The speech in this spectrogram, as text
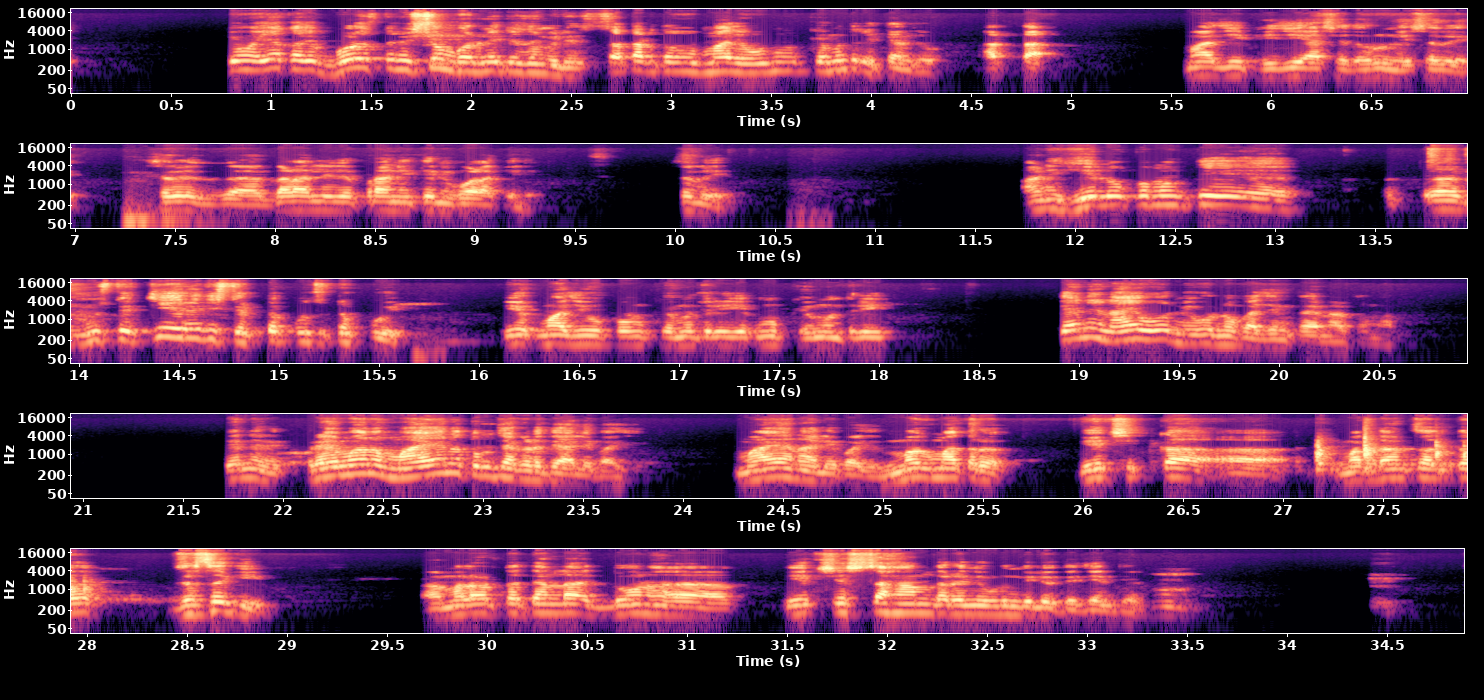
किंवा एखादे बळच तुम्ही शंभर नेते जमिले सात तर माझे उपमुख्यमंत्री त्यांचं आत्ता माझी फिजी असे धरून हे सगळे. सगळे गळालेले प्राणी त्यांनी गोळा केले. सगळे. आणि हे लोक मग ते नुसते चेहरे दिसते. टप्पूचे टप्पू आहे. एक माझे उपमुख्यमंत्री एक मुख्यमंत्री. त्याने नाही हो निवडणुका जिंकता येणार तुम्हाला. त्याने नाही. प्रेमानं मायानं तुमच्याकडे ते आले पाहिजे. मायानं आले पाहिजे. मग मात्र एक शिक्का मतदान चालतं. जसं की मला वाटतं त्यांना दोन एकशे सहा आमदार निवडून दिले होते जनतेने.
